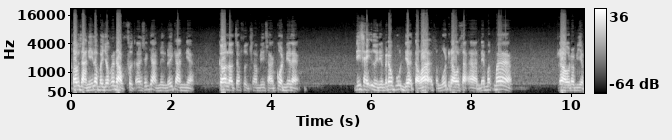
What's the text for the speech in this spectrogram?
เข้าพรรษานี้เราไปยกระดับฝึกอะไรสักอย่างหนึ่งด้วยกันเนี่ย ก็เราจะฝึกทำดีสากลนี่แหละนิสัยอื่นเนี่ยไม่ต้องพูดเยอะแต่ว่าสมมุติเราสะอาดได้มาก ๆ เราระเบียบ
